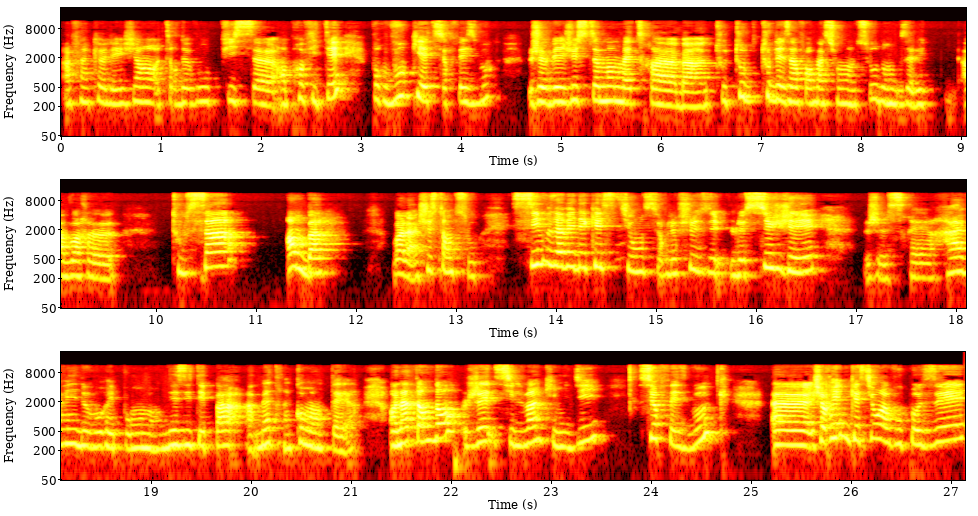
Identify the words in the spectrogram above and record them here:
afin que les gens autour de vous puissent euh, en profiter. Pour vous qui êtes sur Facebook, je vais justement mettre euh, ben, toutes les informations en dessous, donc vous allez avoir tout ça en bas. Voilà, juste en dessous. Si vous avez des questions sur le, le sujet, je serai ravie de vous répondre. N'hésitez pas à mettre un commentaire. En attendant, j'ai Sylvain qui me dit sur Facebook, euh, j'aurais une question à vous poser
